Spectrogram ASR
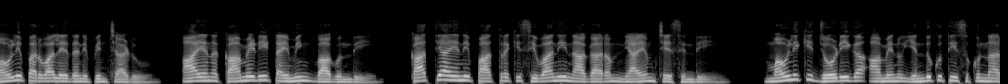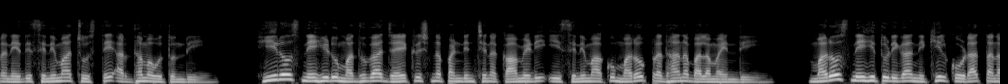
మౌళి పర్వాలేదనిపించాడు. ఆయన కామెడీ టైమింగ్ బాగుంది. కాత్యాయని పాత్రకి శివానీ నాగారం న్యాయం చేసింది. మౌలికి జోడీగా ఆమెను ఎందుకు తీసుకున్నారనేది సినిమా చూస్తే అర్థమవుతుంది. హీరో స్నేహిడు మధుగా జయకృష్ణ పండించిన కామెడీ ఈ సినిమాకు మరో ప్రధాన బలమైంది. మరో స్నేహితుడిగా నిఖిల్ కూడా తన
